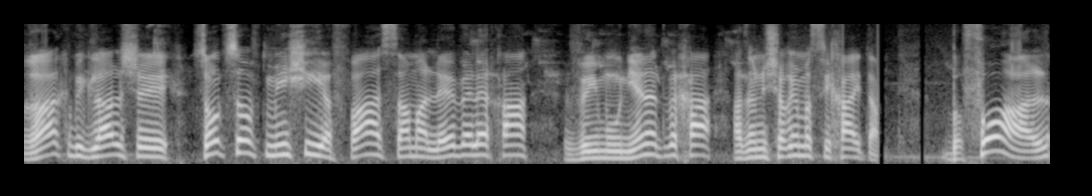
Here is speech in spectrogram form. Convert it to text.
רק בגלל שסוף סוף מישהי יפה שמה לב אליך והיא מעוניינת בך, אז הם נשארים בשיחה איתם. בפועל,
